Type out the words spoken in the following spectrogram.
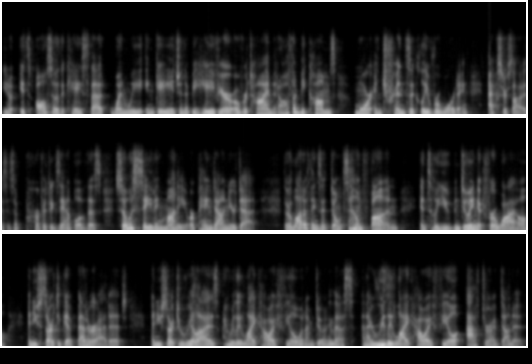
you know, it's also the case that when we engage in a behavior over time, it often becomes more intrinsically rewarding. Exercise is a perfect example of this. So is saving money or paying down your debt. There are a lot of things that don't sound fun until you've been doing it for a while and you start to get better at it. And you start to realize, I really like how I feel when I'm doing this. And I really like how I feel after I've done it.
